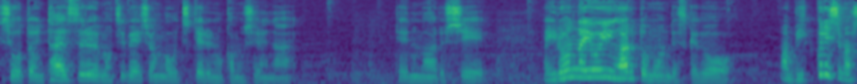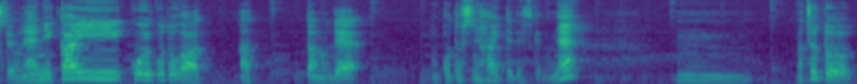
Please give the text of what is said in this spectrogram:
仕事に対するモチベーションが落ちてるのかもしれないっていうのもあるしいろんな要因があると思うんですけどまあ、びっくりしましたよね。2回こういうことがあったので今年に入ってですけどね。うん、まあ、ちょっと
